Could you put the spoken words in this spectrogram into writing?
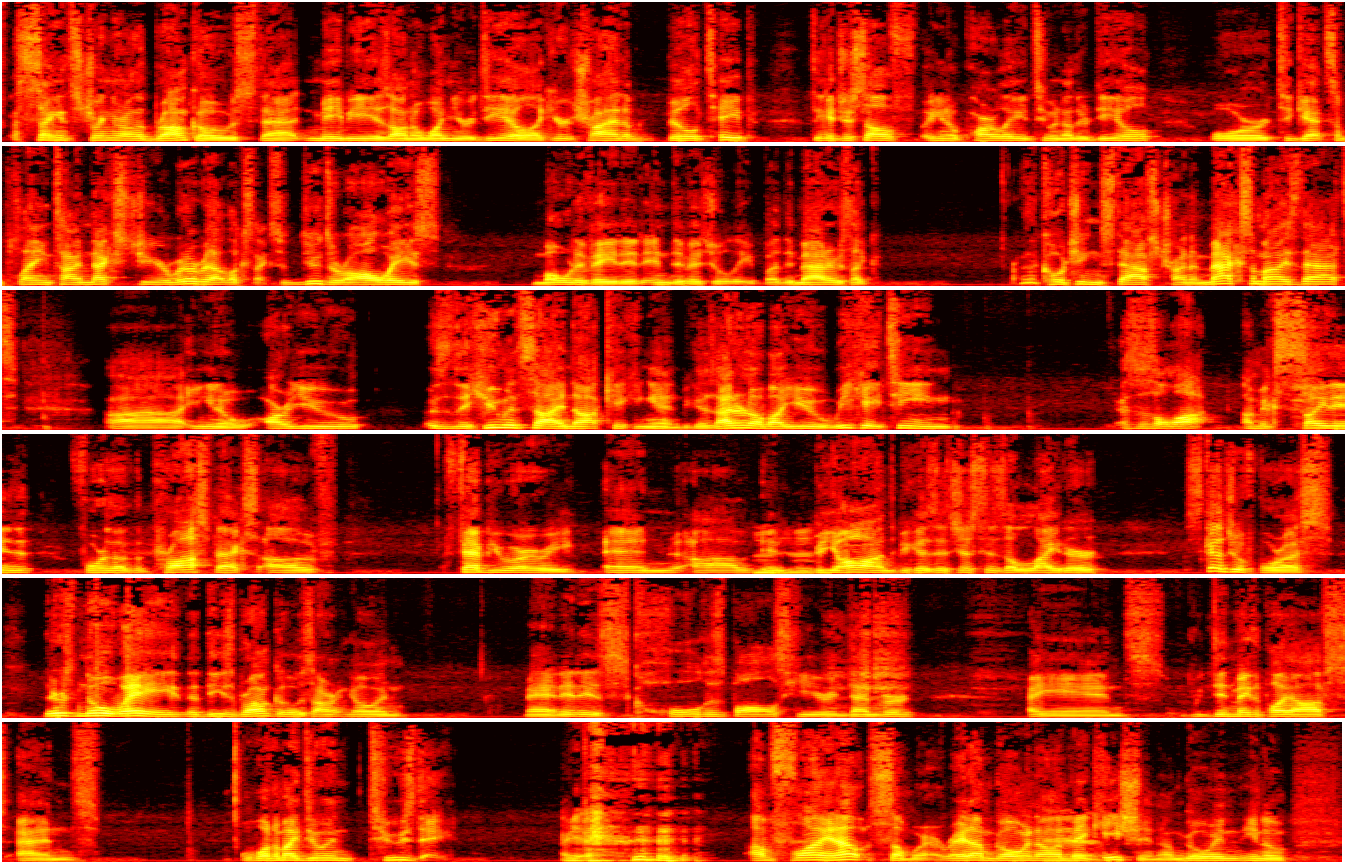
a second stringer on the Broncos that maybe is on a one year deal, like you're trying to build tape to get yourself, you know, parlayed to another deal or to get some playing time next year, whatever that looks like. So dudes are always motivated individually, but it matters like the coaching staff's trying to maximize that uh, you know, are you is the human side not kicking in? Because I don't know about you, week 18, this is a lot. I'm excited for the, the prospects of February and, uh, mm-hmm. and beyond because it just is a lighter schedule for us. There's no way that these Broncos aren't going, man, it is cold as balls here in Denver. And we didn't make the playoffs. And what am I doing Tuesday? Yeah. I'm flying out somewhere, right? I'm going on yeah. vacation. I'm going, you know,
